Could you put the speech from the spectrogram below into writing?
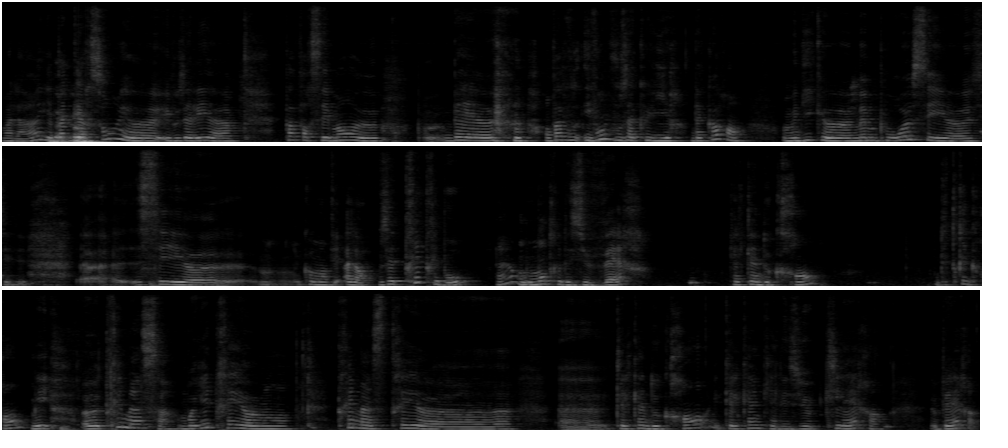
Voilà, il n'y a pas de garçon et, et vous allez pas forcément... ben, on va vous, ils vont vous accueillir, d'accord? On me dit que même pour eux, c'est. Euh, c'est. Euh, euh, comment dire Alors, vous êtes très très beau. Hein on vous montre des yeux verts. Quelqu'un de grand. De très grand, mais très mince. Vous voyez, très, très mince, très. quelqu'un de grand quelqu'un qui a les yeux clairs, verts,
